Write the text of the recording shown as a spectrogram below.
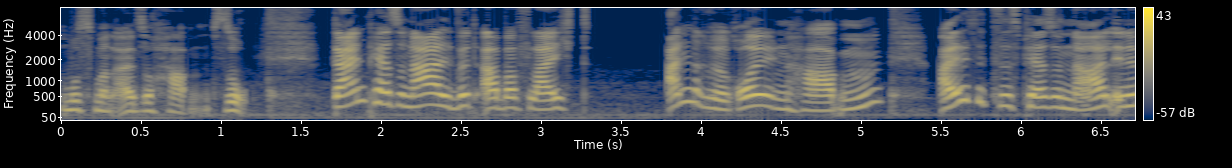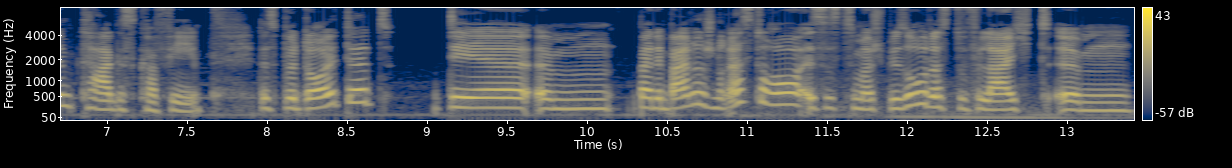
muss man also haben. So, dein Personal wird aber vielleicht andere Rollen haben als jetzt das Personal in einem Tagescafé. Das bedeutet, der, ähm, bei dem bayerischen Restaurant ist es zum Beispiel so, dass du vielleicht ähm,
